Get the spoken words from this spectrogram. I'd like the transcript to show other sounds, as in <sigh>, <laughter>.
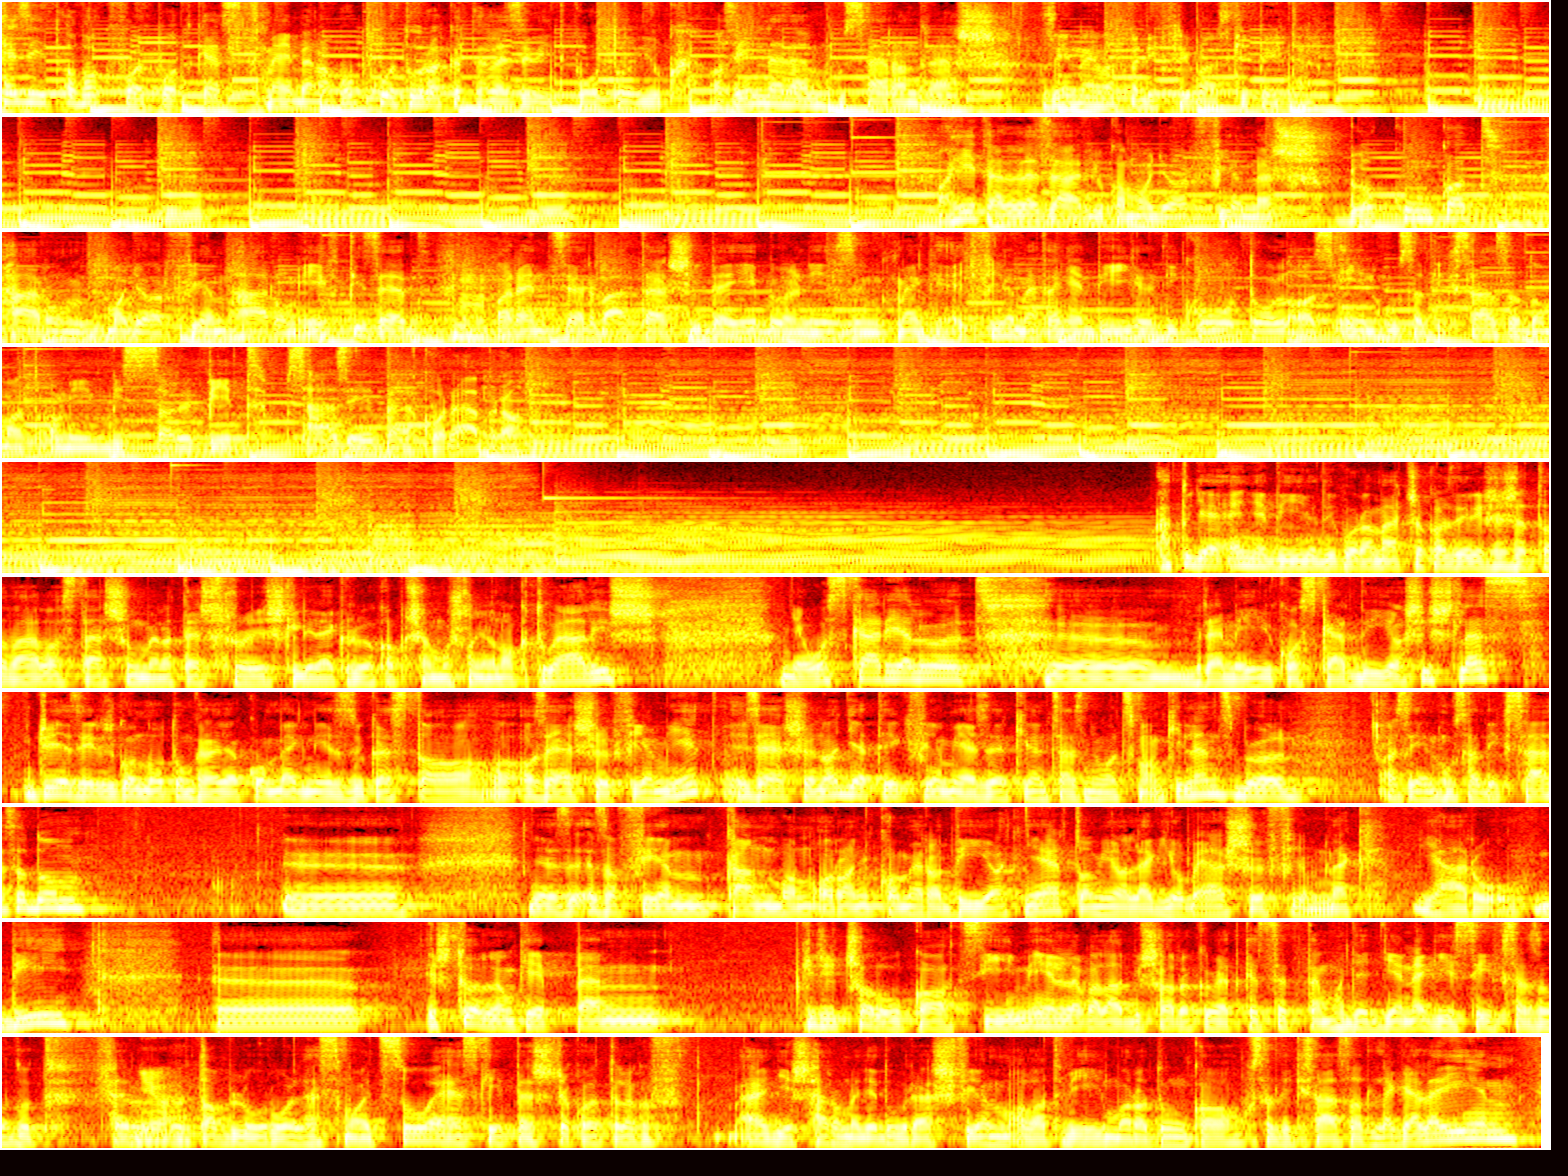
Ez itt a Vagfolt Podcast, melyben a popkultúra kötelezőit pótoljuk. Az én nevem Huszár András. Az én nevem pedig Frivalszki Péter. A héten lezárjuk a magyar filmes blokkunkat, három magyar film, három évtized. A rendszerváltás idejéből nézzünk meg egy filmet Enyedi Ildikótól az Én 20. századomat, ami visszaröpít száz évvel korábbra. Hát ugye Enyedi Ildikóra már csak azért is esett a választásunk, mert a testről és lélekről kapcsán most nagyon aktuális. Ugye Oscar jelölt, reméljük Oscar díjas is lesz. Úgyhogy ezért is gondoltunk rá, hogy akkor megnézzük ezt a, az első filmjét. Az első nagyjátékfilmje 1989-ből, az én 20. századom, ez, ez a film Cannes-ban aranykamera díjat nyert, ami a legjobb első filmnek járó díj, és tulajdonképpen kicsit csalóka a cím, én legalábbis arra következtettem, hogy egy ilyen egész évszázadot felülő ja. tablóról lesz majd szó, ehhez képest gyakorlatilag egy és háromnegyed órás film alatt végigmaradunk a 20. század legelején,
